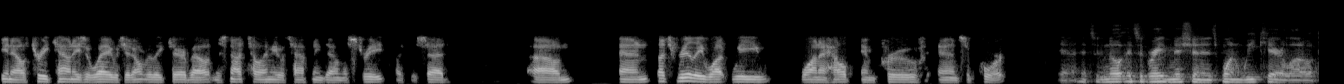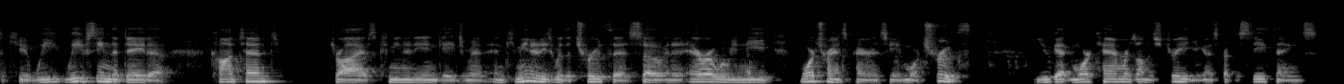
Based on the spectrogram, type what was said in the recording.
you know three counties away which i don't really care about and it's not telling me what's happening down the street like you said um, and that's really what we want to help improve and support Yeah, it's a no, it's a great mission, and it's one we care a lot about the cube. We we've seen the data. Content drives community engagement, and communities where the truth is. So, in an era where we need more transparency and more truth, you get more cameras on the street. You're going to start to see things,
